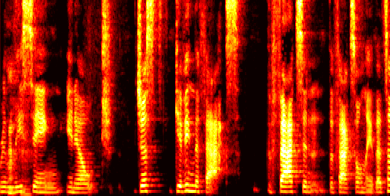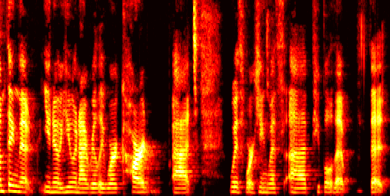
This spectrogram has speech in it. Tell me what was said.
mm-hmm. releasing, mm-hmm. you know, just giving the facts the facts and the facts only that's something that you know you and i really work hard at with working with uh, people that that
